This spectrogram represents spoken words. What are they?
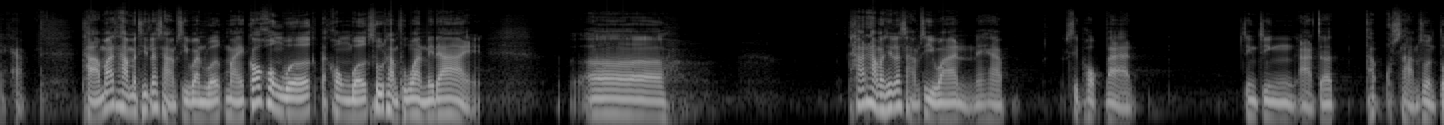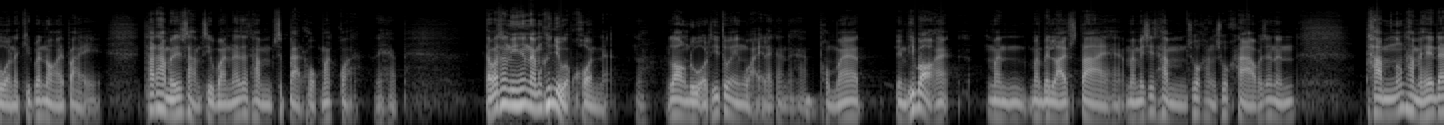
นะครับ ถามว่าทำอาทิตย์ละ 3-4 วัน work ไหมก็คง work แต่คง work สู้ทำทุกวันไม่ได้เอ่อถ้าทำอาทิตย์ละ 3-4 วันนะครับ 16 8 จริง ๆ อาจจะสามส่วนตัวนะคิดว่าน้อยไป ถ้าทำอาทิตย์สามสี่วันน่าจะทำสิบแปดหกมากกว่านะครับ แต่ว่าทั้งนี้ทั้งนั้นมันขึ้นอยู่กับคนนะลองดูเอาที่ตัวเองไหวแล้วกันนะครับ ผมว่าอย่างที่บอกฮะมันมันเป็นไลฟ์สไตล์ฮะมันไม่ใช่ทำชั่วครั้งชั่วคราว เพราะฉะนั้นทำต้องทำให้ได้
